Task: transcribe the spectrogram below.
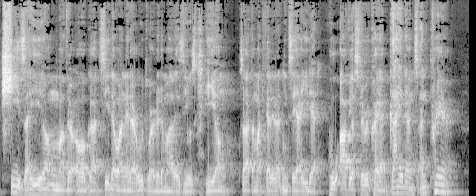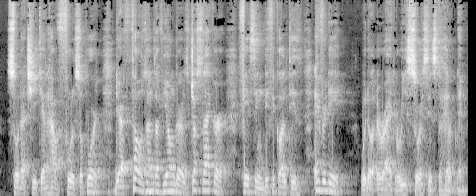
She's a young mother, oh God. See the one that a root word them always use, young. So automatically that means they are idiot. Who obviously require guidance and prayer so that she can have full support. There are thousands of young girls just like her facing difficulties every day without the right resources to help them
